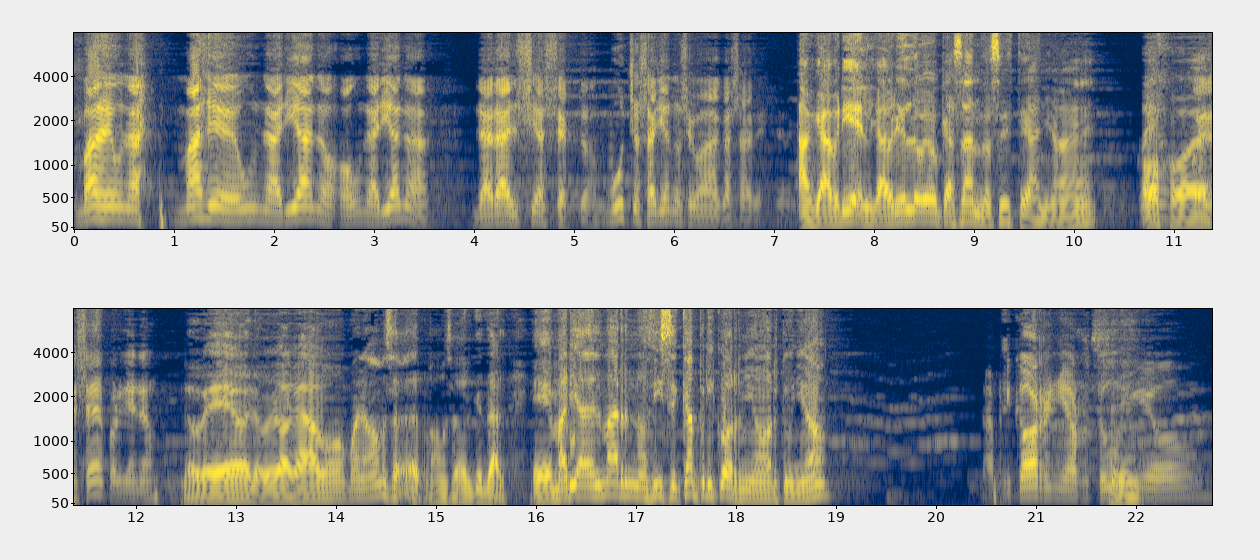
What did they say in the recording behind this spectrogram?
más de una, más de un ariano o una ariana dará el sí acepto. Muchos arianos se van a casar este año. A Gabriel, Gabriel lo veo casándose este año, ¿eh? Bueno, Ojo, Puede ¿eh? ser, ¿por qué no? Lo veo, lo veo a Gabo. Bueno, vamos a ver, vamos a ver qué tal. Eh, María del Mar nos dice Capricornio, Ortuño. Capricornio, Ortuño.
